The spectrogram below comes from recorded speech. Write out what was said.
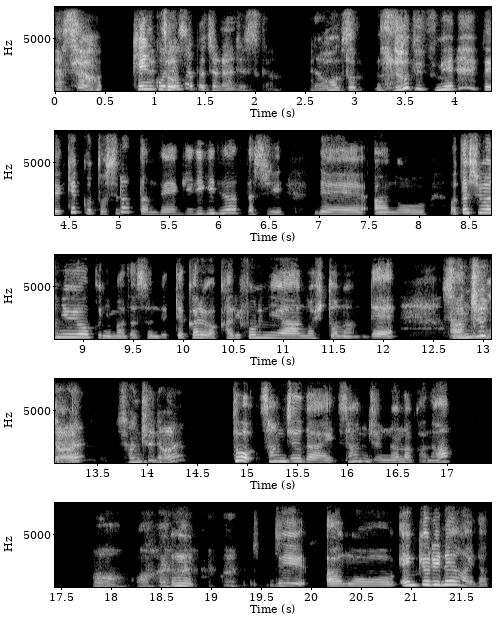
あ、そう。健康でよかったじゃないですか。直本当そうですね。で結構年だったんでギリギリだったし、であの私はニューヨークにまだ住んでて、彼はカリフォルニアの人なんで、あの30代 ?30 代と30代37かな？ああ、あはいはいはい。で、あの遠距離恋愛だっ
